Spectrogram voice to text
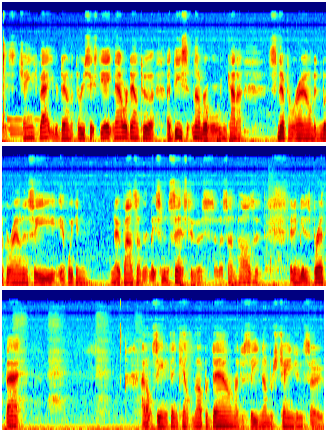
it's change value. We're down to 368. Now we're down to a, a decent number where we can kind of sniff around and look around and see if we can you know, find something that makes a little sense to us. So let's unpause it. Let him get his breath back. I don't see anything counting up or down. I just see numbers changing. So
